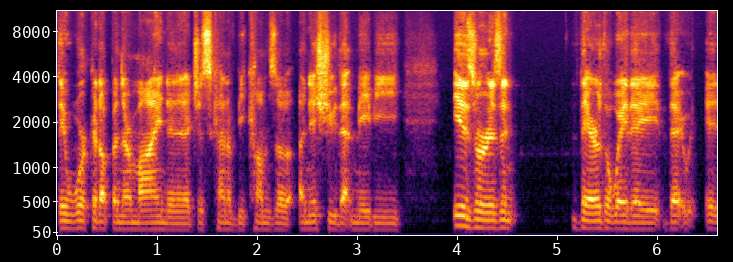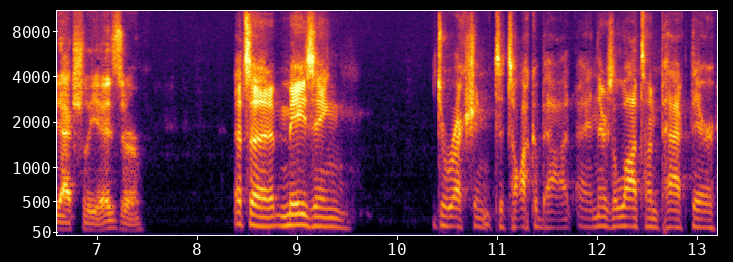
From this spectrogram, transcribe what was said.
they work it up in their mind and it just kind of becomes a, an issue that maybe is or isn't there the way they that it actually is or? That's an amazing direction to talk about and there's a lot to unpack there.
